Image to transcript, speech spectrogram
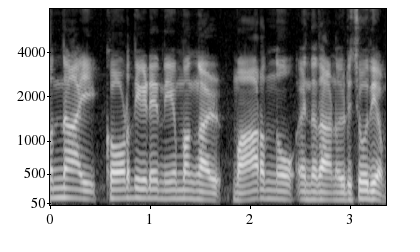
ഒന്നായി കോടതിയുടെ നിയമങ്ങൾ മാറുന്നു എന്നതാണ് ഒരു ചോദ്യം.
